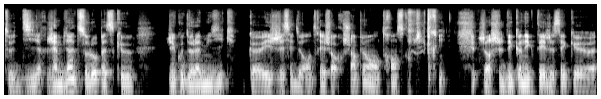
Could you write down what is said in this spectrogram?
te dire. J'aime bien être solo parce que j'écoute de la musique que et j'essaie de rentrer genre je suis un peu en transe quand j'écris. Genre je suis déconnecté, je sais que,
